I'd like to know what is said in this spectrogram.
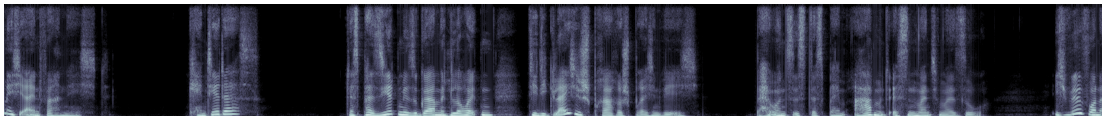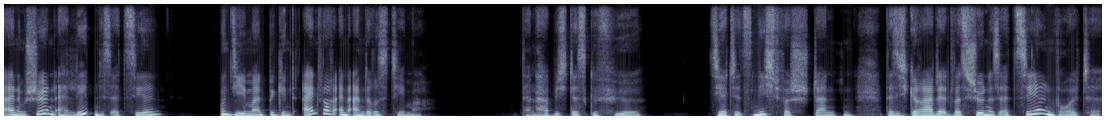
mich einfach nicht. Kennt ihr das? Das passiert mir sogar mit Leuten, die die gleiche Sprache sprechen wie ich. Bei uns ist das beim Abendessen manchmal so. Ich will von einem schönen Erlebnis erzählen und jemand beginnt einfach ein anderes Thema. Dann habe ich das Gefühl, sie hat jetzt nicht verstanden, dass ich gerade etwas Schönes erzählen wollte.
